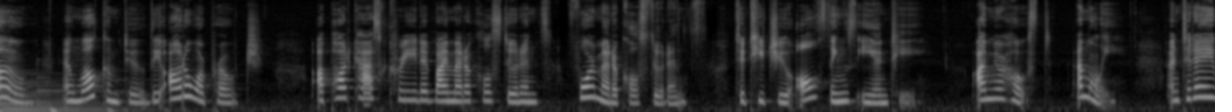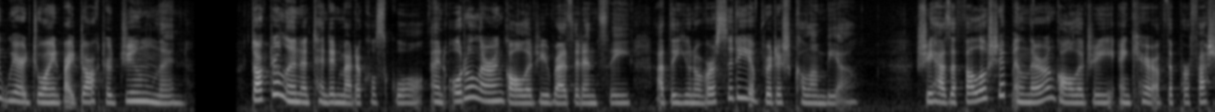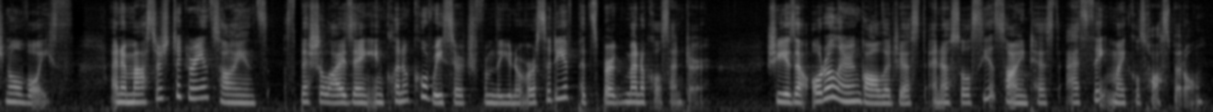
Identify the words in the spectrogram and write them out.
Hello, and welcome to The Auto Approach, a podcast created by medical students for medical students to teach you all things ENT. I'm your host, Emily, and today we are joined by Dr. Jun Lin. Dr. Lin attended medical school and otolaryngology residency at the University of British Columbia. She has a fellowship in laryngology and care of the professional voice, and a master's degree in science specializing in clinical research from the University of Pittsburgh Medical Center. She is an otolaryngologist and associate scientist at St. Michael's Hospital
